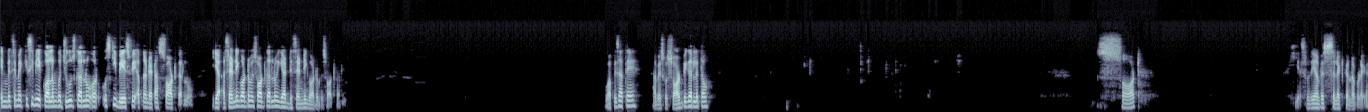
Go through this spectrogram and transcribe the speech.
इनमें से मैं किसी भी एक कॉलम को चूज़ कर लूँ और उसकी बेस पे अपना डाटा सॉर्ट कर लूँ, या असेंडिंग ऑर्डर में सॉर्ट कर लूँ, या डिसेंडिंग ऑर्डर में सॉर्ट कर लूँ। वापस आते हैं, अब इसको सॉर्ट भी कर लेता हूँ। सॉर्ट यस मुझे यहाँ पे सिलेक्ट करना पड़ेगा।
